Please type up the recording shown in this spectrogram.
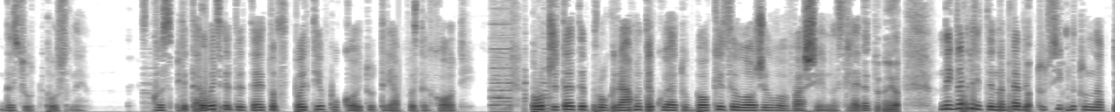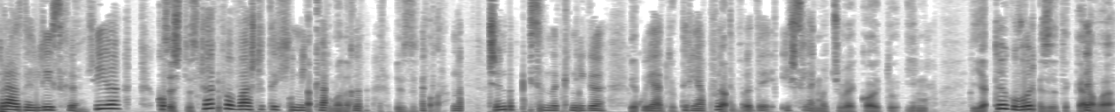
да се отпусне. Възпитавайте детето в пътя, по който трябва да ходи. Прочетете програмата, която Бог е заложил във вашия наследник. ето на Не гледайте на бебето си като на празен лист хартия, който очаква вашата химикалка, че написана книга, която трябва да бъде изследвана. Има човек, който има и Той говори за такава.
